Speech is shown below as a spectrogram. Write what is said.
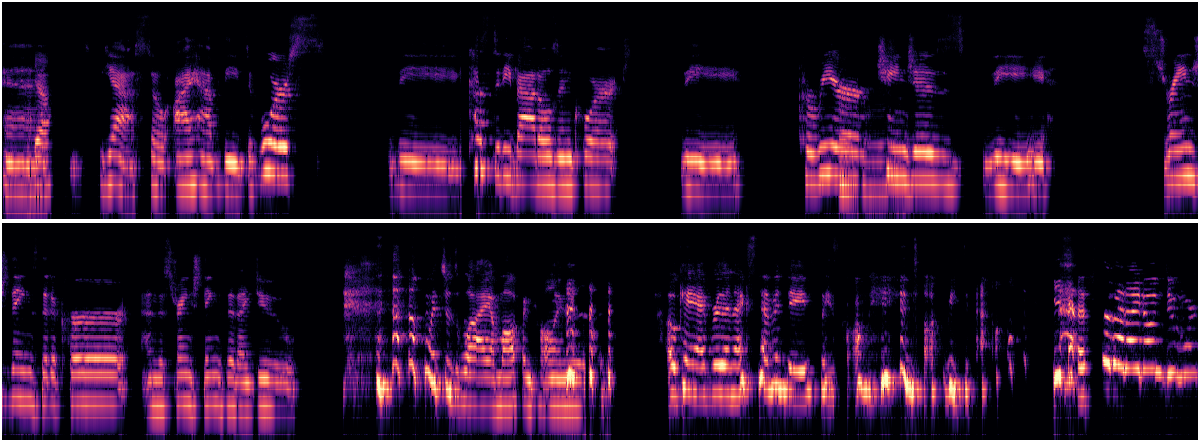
and Yeah. yeah so I have the divorce the custody battles in court the career Mhm. changes, the strange things that occur, and the strange things that I do, which is why I'm often calling you. okay, for the next seven days, please call me and talk me down Yes. so that I don't do more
